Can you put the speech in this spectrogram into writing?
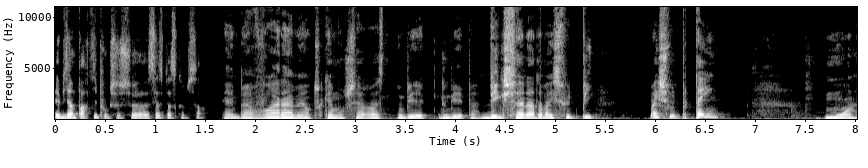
est bien parti pour que ça se passe comme ça. Et eh ben voilà, mais en tout cas, mon cher Rust, n'oubliez, n'oubliez pas. Big shout out à my sweet pea. My sweet protein. moins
